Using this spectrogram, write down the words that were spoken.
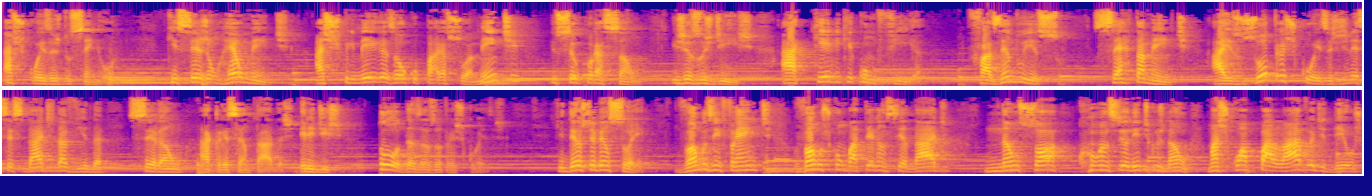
as coisas do Senhor. Que sejam realmente as primeiras a ocupar a sua mente e o seu coração. E Jesus diz: aquele que confia, fazendo isso, certamente as outras coisas de necessidade da vida serão acrescentadas. Ele diz: todas as outras coisas. Que Deus te abençoe. Vamos em frente, vamos combater a ansiedade, não só com ansiolíticos, não, mas com a palavra de Deus,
